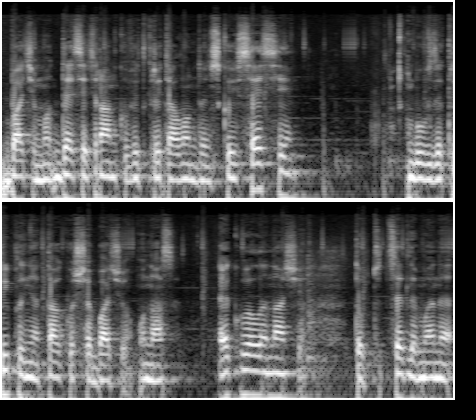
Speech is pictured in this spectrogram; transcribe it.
Бачимо 10 ранку відкриття лондонської сесії. Був закріплення. Також я бачу у нас еквіли наші. Тобто, це для мене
